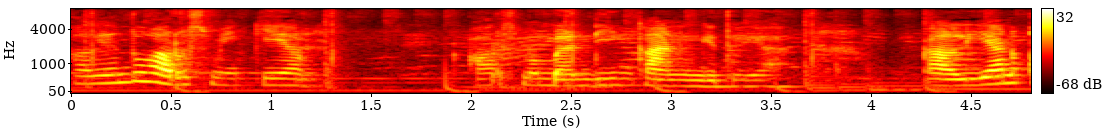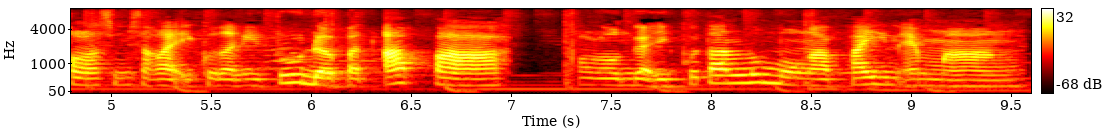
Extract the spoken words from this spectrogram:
Kalian tuh harus mikir, harus membandingkan gitu ya. Kalian kalau misalnya ikutan itu dapat apa? Kalau nggak ikutan lu mau ngapain emang?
